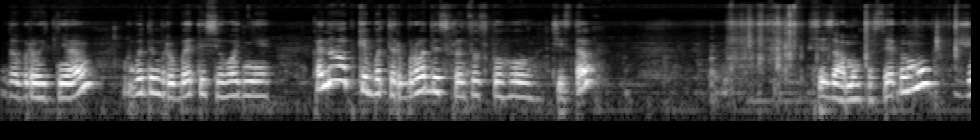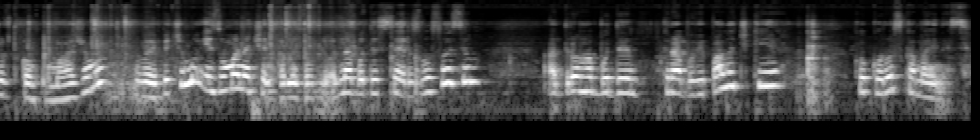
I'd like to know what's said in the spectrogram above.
Доброго дня! Будемо робити сьогодні канапки, бутерброди з французького тіста. Сезамом посипемо, жовтком помажемо, випечемо і з двома начинками зроблю. Одна буде сир з лососем, а друга буде крабові палички, кукурузка, майонез.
